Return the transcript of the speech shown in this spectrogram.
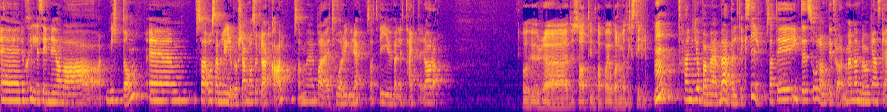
Eh, de skilde sig när jag var 19. Eh, så, och sen lillebrorsan då såklart, Karl, som bara är två år yngre. Så att vi är ju väldigt tajta idag då. Och hur, eh, du sa att din pappa jobbade med textil? Mm, han jobbar med möbeltextil. Så att det är inte så långt ifrån, men ändå ganska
